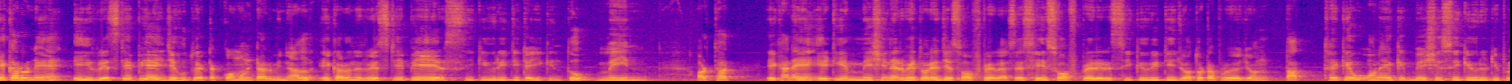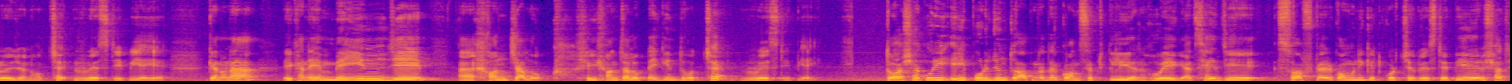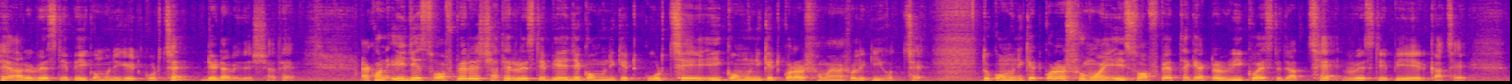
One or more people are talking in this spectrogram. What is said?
এ কারণে এই রেস্ট এপিআই যেহেতু একটা কমন টার্মিনাল এ কারণে রেস্ট এপিআই এর সিকিউরিটিটাই কিন্তু মেইন অর্থাৎ এখানে এটিএম মেশিনের ভেতরে যে সফটওয়্যার আছে, সেই সফটওয়্যারের সিকিউরিটি যতটা প্রয়োজন, তার থেকেও অনেক বেশি সিকিউরিটি প্রয়োজন হচ্ছে রেস্ট এপিআইয়ে কেননা এখানে মেইন যে সঞ্চালক, সেই সঞ্চালকটাই কিন্তু হচ্ছে রেস্ট এপিআই তো আশা করি এই পর্যন্ত আপনাদের কনসেপ্ট ক্লিয়ার হয়ে গেছে যে সফটওয়্যার কমিউনিকেট করছে রেস্ট এপিআইয়ের সাথে আর রেস্ট এপিআই কমিউনিকেট করছে ডেটাবেজের সাথে। এখন এই যে সফটওয়্যারের সাথে রেস্ট এপিআই যে কমিউনিকেট করছে, এই কমিউনিকেট করার সময় আসলে কি হচ্ছে? তো কমিউনিকেট করার সময় এই সফটওয়্যার থেকে একটা রিকোয়েস্ট যাচ্ছে রেস্ট এপিআই এর কাছে।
